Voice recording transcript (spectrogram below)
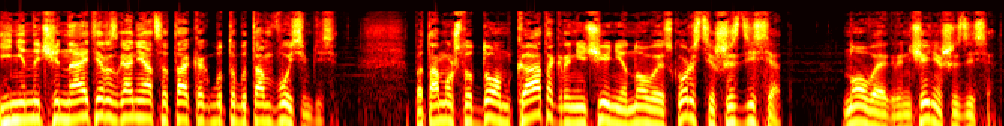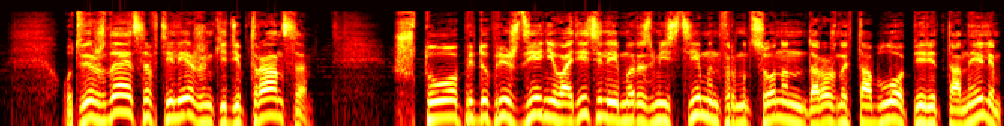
и не начинайте разгоняться так, как будто бы там 80. Потому что дом КАТ ограничение новой скорости 60. Новое ограничение 60. Утверждается в тележенке Диптранса, что предупреждение водителей мы разместим информационно на дорожных табло перед тоннелем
